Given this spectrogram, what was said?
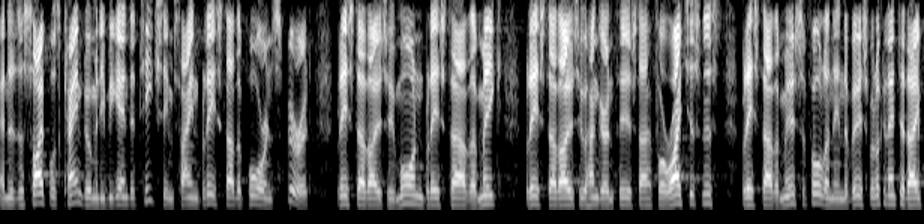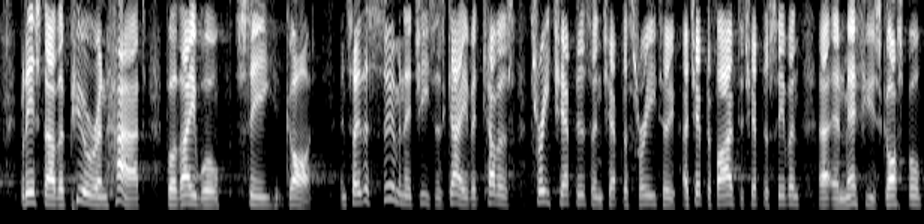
And the disciples came to him, and he began to teach them, saying, Blessed are the poor in spirit, blessed are those who mourn, blessed are the meek, blessed are those who hunger and thirst for righteousness, blessed are the merciful. And in the verse we're looking at today, blessed are the pure in heart, for they will see God. And so this sermon that Jesus gave, it covers three chapters in chapter three to uh, chapter five to chapter seven uh, in Matthew's gospel.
